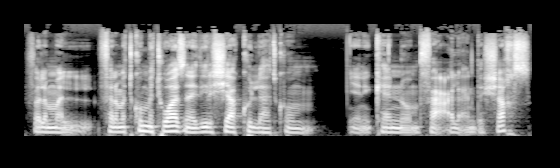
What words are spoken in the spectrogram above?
فلما فلما تكون متوازنة دي الأشياء كلها تكون يعني كأنه مفعلة عند الشخص.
